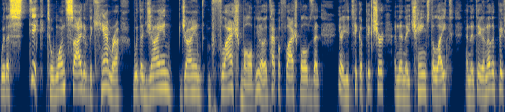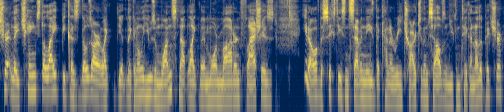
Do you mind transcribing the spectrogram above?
with a stick to one side of the camera with a giant, giant flash bulb. You know, the type of flash bulbs that, you know, you take a picture and then they change the light and they take another picture and they change the light because those are like, they can only use them once, not like the more modern flashes, you know, of the 60s and 70s that kind of recharge themselves and you can take another picture.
